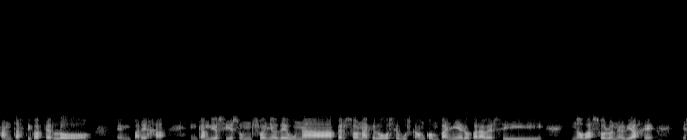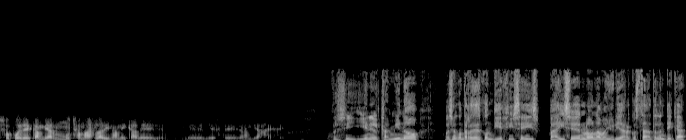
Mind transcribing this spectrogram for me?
fantástico hacerlo en pareja. En cambio, si es un sueño de una persona que luego se busca un compañero para ver si no va solo en el viaje, eso puede cambiar mucho más la dinámica de, este gran viaje. Pues sí, y en el camino os encontraste con 16 países, ¿no? La mayoría de la costa atlántica,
